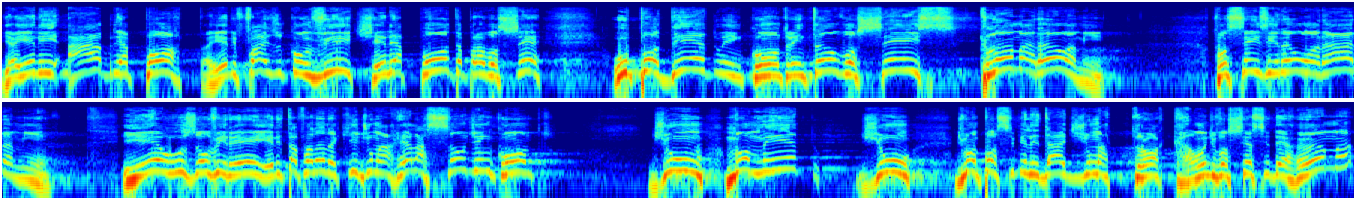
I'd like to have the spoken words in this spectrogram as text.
e aí ele abre a porta, ele faz o convite, ele aponta para você, o poder do encontro. Então vocês clamarão a mim, vocês irão orar a mim, e eu os ouvirei. Ele está falando aqui de uma relação de encontro, de um momento, de, um, de uma possibilidade de uma troca, onde você se derrama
